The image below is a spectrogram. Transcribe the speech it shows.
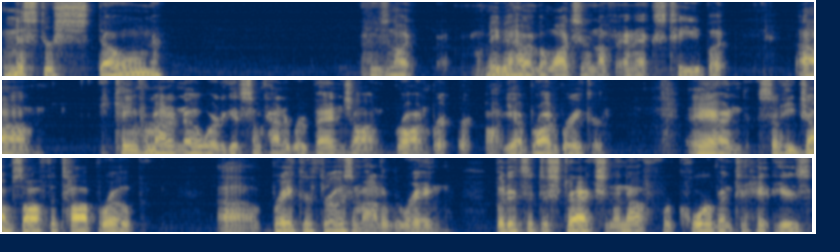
Mr. Stone who's not maybe I haven't been watching enough NXT, but um, he came from out of nowhere to get some kind of revenge on Bron, or, uh, yeah, Bron Breakker, and so he jumps off the top rope. Uh, Breakker throws him out of the ring, but it's a distraction enough for Corbin to hit his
